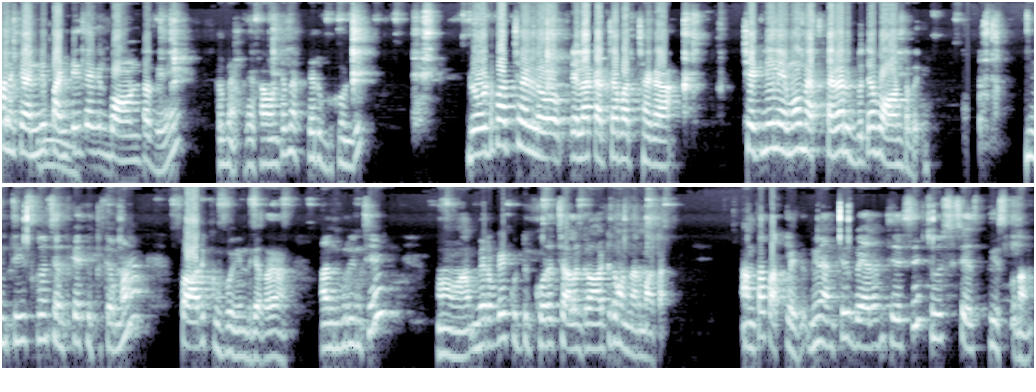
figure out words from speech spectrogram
మనకి అన్ని పంటికి తగిలి బాగుంటది. మెత్తగా కావాలంటే మెత్తగా రుబ్బుకోండి. రోడ్డు పచ్చళ్ళలో ఇలా కచ్చా పచ్చగా చట్నీలు ఏమో మెత్తగా రుబ్బితే బాగుంటది. నేను తీసుకొని చింతకాయ కుట్టుకమ్మా పారుకుపోయింది కదా. అందు గురించి మిరపకాయ కుట్టుకు కూడా చాలా ఘాటుగా ఉందన్నమాట. అంతా పట్టలేదు. నేను అంతే బ్యాలెన్స్ చేసి చూసి చేసి తీసుకున్నాను.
